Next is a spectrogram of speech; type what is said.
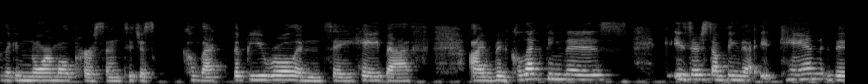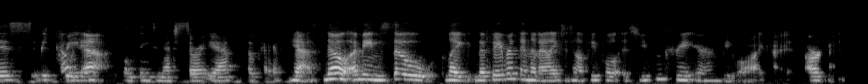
like a normal person to just collect the b-roll and say hey beth i've been collecting this. Is there something that it can this be created oh, yeah. something to match the story? Yeah okay. Yes. No i mean so like the favorite thing that i like to tell people is you can create your own b-roll archive.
